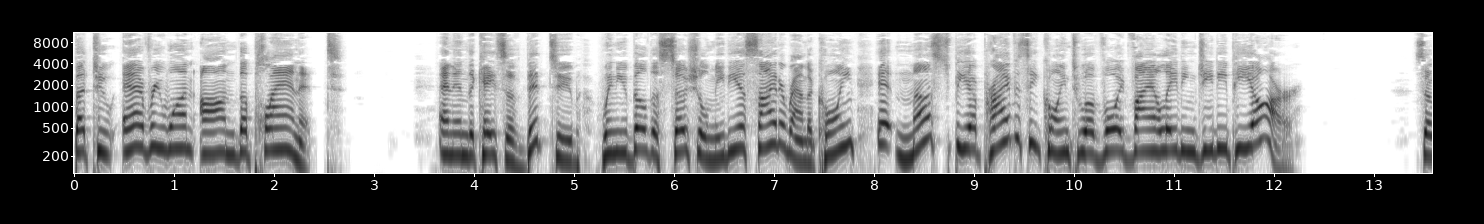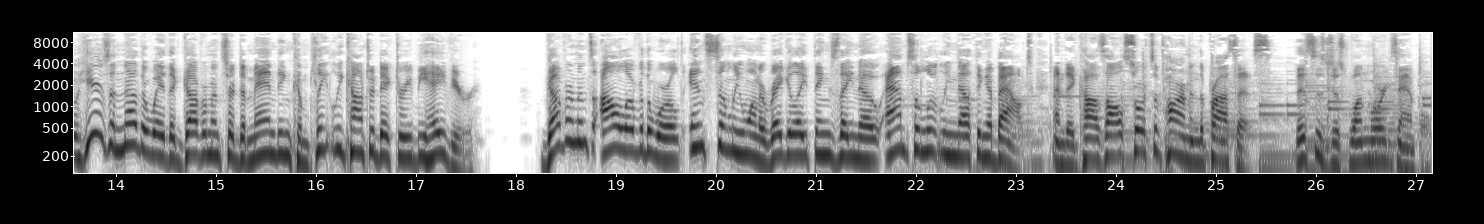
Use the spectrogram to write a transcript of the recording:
but to everyone on the planet. And in the case of BitTube, when you build a social media site around a coin, it must be a privacy coin to avoid violating GDPR. So here's another way that governments are demanding completely contradictory behavior. Governments all over the world instantly want to regulate things they know absolutely nothing about, and they cause all sorts of harm in the process. This is just one more example.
